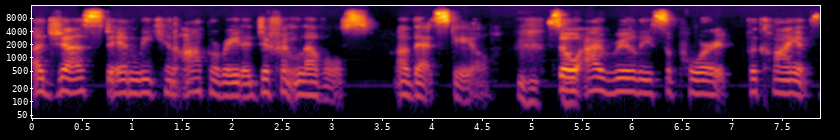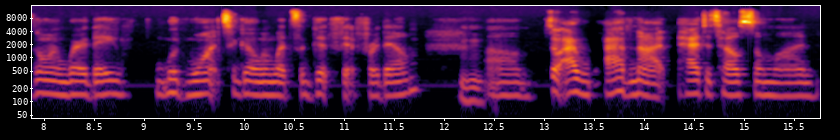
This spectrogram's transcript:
adjust and we can operate at different levels of that scale. Mm-hmm. So I really support the clients going where they would want to go and what's a good fit for them. Mm-hmm. Um, so I I have not had to tell someone,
